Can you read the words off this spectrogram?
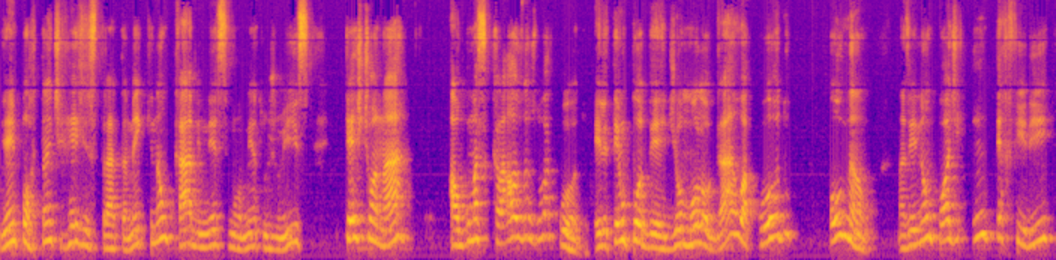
E é importante registrar também que não cabe, nesse momento, o juiz questionar algumas cláusulas do acordo. Ele tem o poder de homologar o acordo ou não mas ele não pode interferir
